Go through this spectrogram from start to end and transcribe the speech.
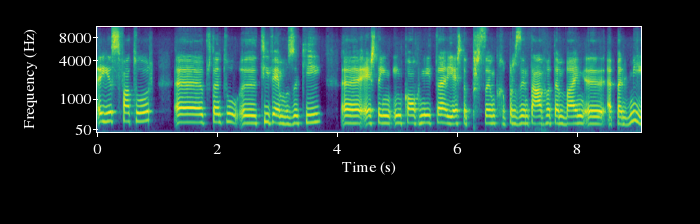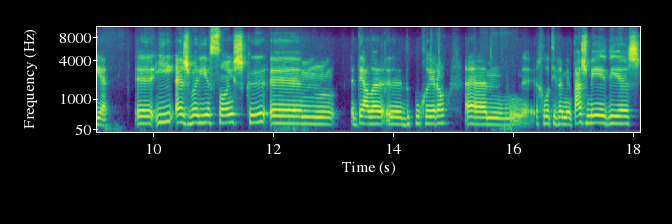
a esse fator, portanto, tivemos aqui esta incógnita e esta pressão que representava também a pandemia. E as variações que dela uh, decorreram um, ehm, relativamente às médias,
